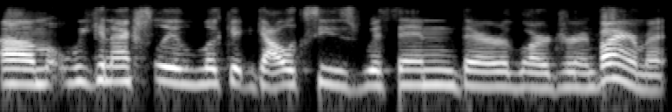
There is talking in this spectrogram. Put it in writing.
um, we can actually look at galaxies within their larger environment.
